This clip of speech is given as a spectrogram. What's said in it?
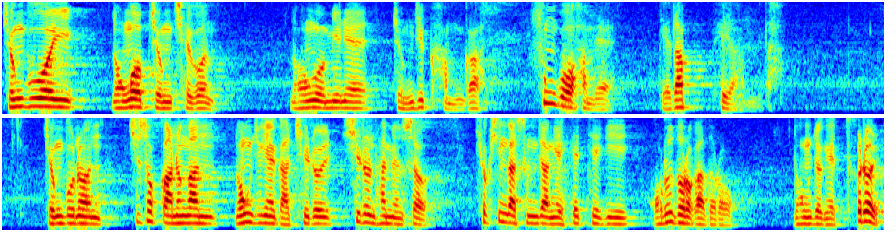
정부의 농업 정책은 농어민의 정직함과 숭고함에 대답해야 합니다. 정부는 지속 가능한 농중의 가치를 실현하면서 혁신과 성장의 혜택이 고루 돌아가도록 농정의 틀을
